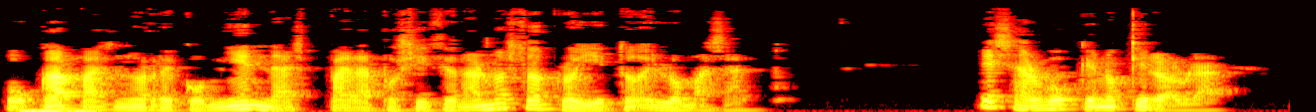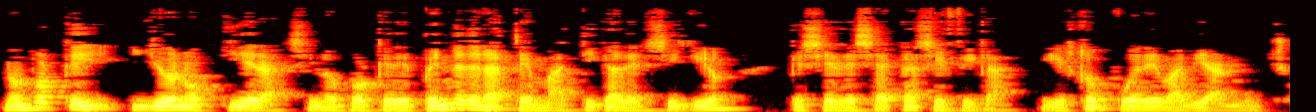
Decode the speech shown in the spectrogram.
o capas nos recomiendas para posicionar nuestro proyecto en lo más alto? Es algo que no quiero hablar, no porque yo no quiera, sino porque depende de la temática del sitio que se desea clasificar, y esto puede variar mucho.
